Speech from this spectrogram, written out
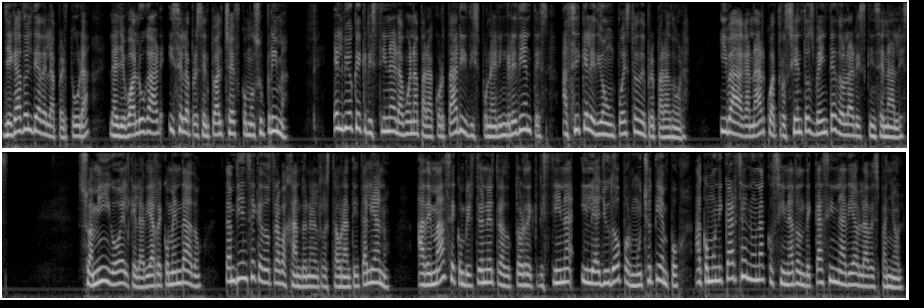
Llegado el día de la apertura, la llevó al lugar y se la presentó al chef como su prima. Él vio que Cristina era buena para cortar y disponer ingredientes, así que le dio un puesto de preparadora. Iba a ganar 420 dólares quincenales. Su amigo, el que le había recomendado, también se quedó trabajando en el restaurante italiano. Además, se convirtió en el traductor de Cristina y le ayudó por mucho tiempo a comunicarse en una cocina donde casi nadie hablaba español.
